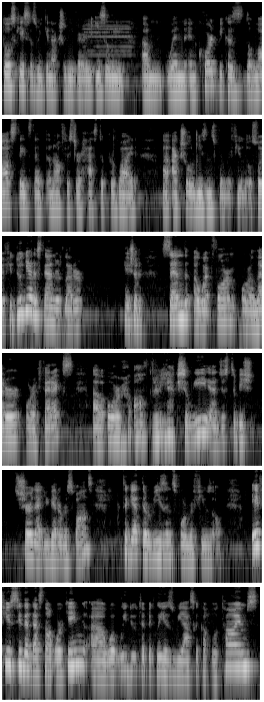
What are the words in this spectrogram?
those cases we can actually very easily um, win in court because the law states that an officer has to provide uh, actual reasons for refusal. So if you do get a standard letter, you should send a web form or a letter or a FedEx uh, or all three actually, uh, just to be sure that you get a response to get the reasons for refusal. If you see that that's not working, uh, what we do typically is we ask a couple of times,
